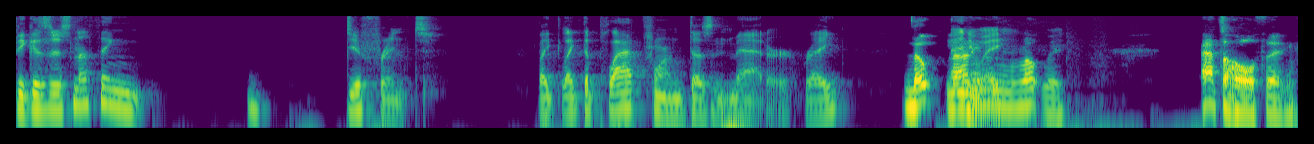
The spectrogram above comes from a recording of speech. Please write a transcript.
because there's nothing different like like the platform doesn't matter right Nope, not Anyway. even remotely. That's a whole thing.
